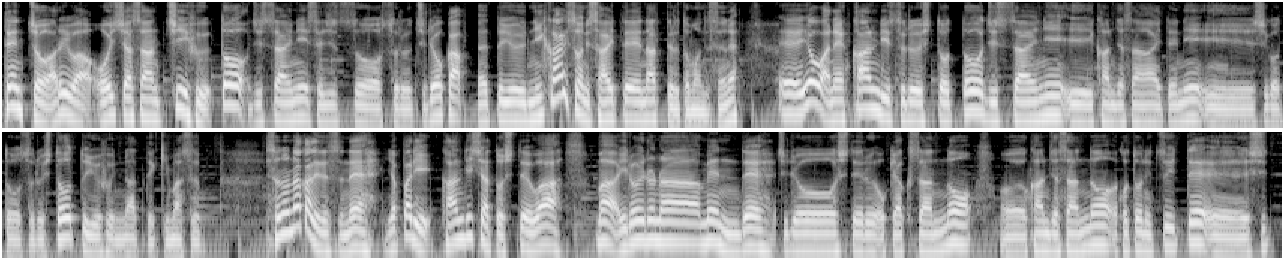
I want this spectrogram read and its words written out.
店長あるいはお医者さんチーフと実際に施術をする治療科という2階層に最低なってると思うんですよね。えー、要はね管理する人と実際に患者さん相手に仕事をする人というふうになってきます。その中でですねやっぱり管理者としてはまあいろいろな面で治療をしているお客さんの患者さんのことについて、えー、知って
